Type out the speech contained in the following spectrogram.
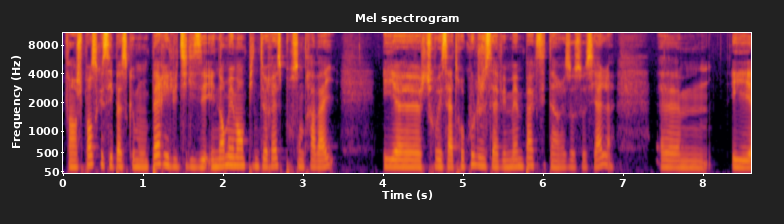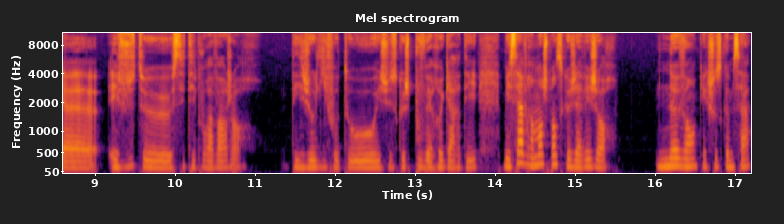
Enfin je pense que c'est parce que mon père il utilisait énormément Pinterest pour son travail et euh, je trouvais ça trop cool, je savais même pas que c'était un réseau social. Euh, et, et juste c'était pour avoir genre des jolies photos et juste que je pouvais regarder. Mais ça vraiment je pense que j'avais genre 9 ans, quelque chose comme ça.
